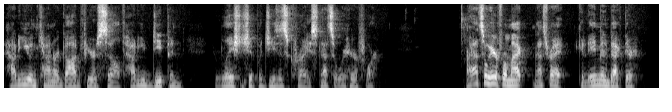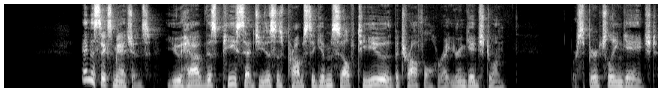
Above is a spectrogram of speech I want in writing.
How do you encounter God for yourself? How do you deepen your relationship with Jesus Christ. That's what we're here for. That's what we're here for, Mike. That's right. Get an amen back there. In the six mansions, you have this peace that Jesus has promised to give himself to you, the betrothal, right? You're engaged to him. We're spiritually engaged.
